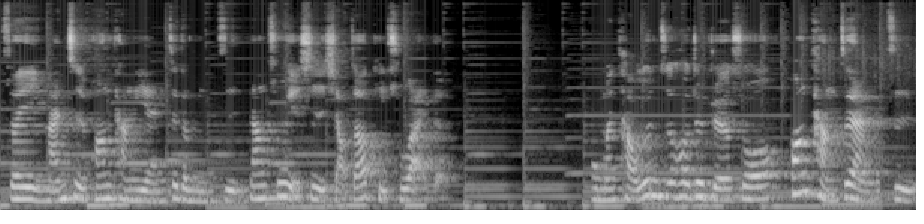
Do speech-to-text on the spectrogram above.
所以“满纸荒唐言”这个名字当初也是小昭提出来的。我们讨论之后就觉得说，“荒唐”这两个字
